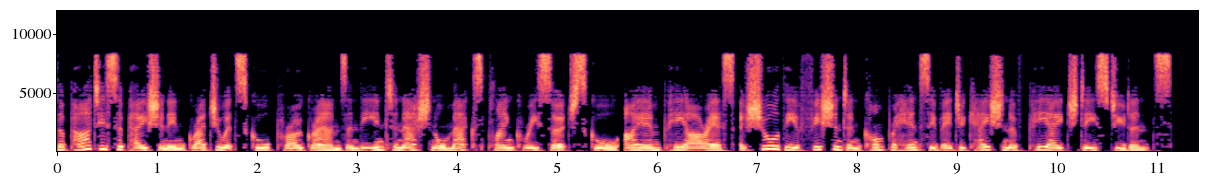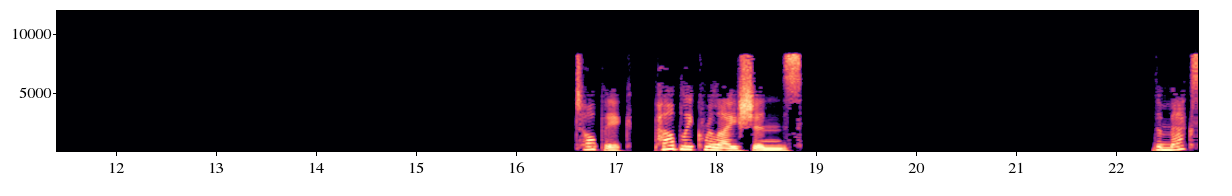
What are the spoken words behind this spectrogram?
The participation in graduate school programs and the International Max Planck Research School assure the efficient and comprehensive education of PhD students. Topic: Public relations The Max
